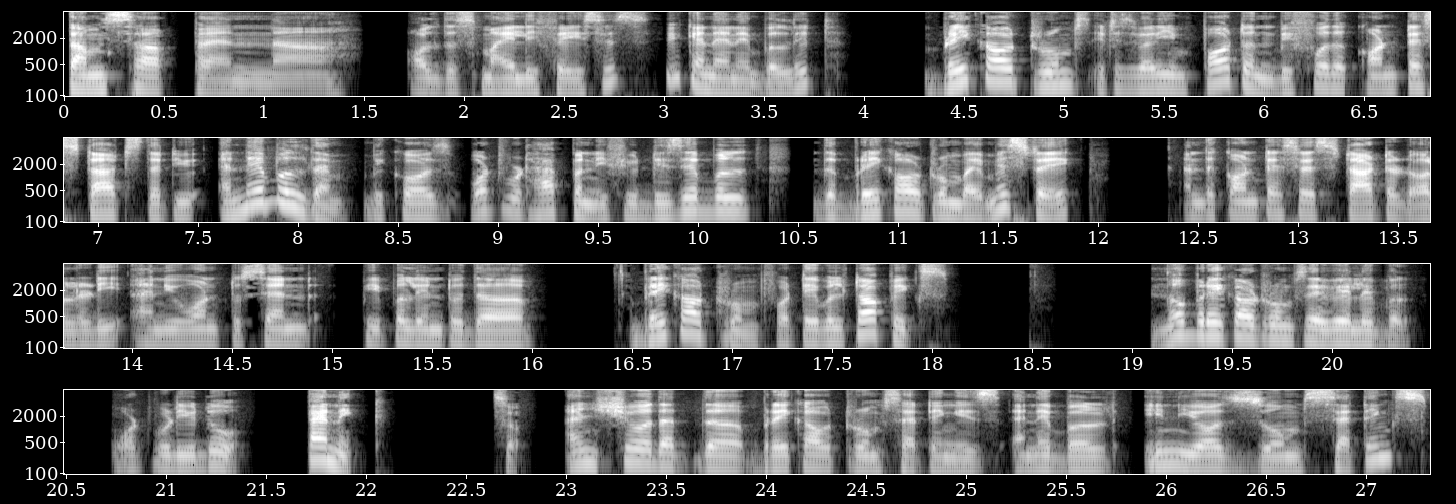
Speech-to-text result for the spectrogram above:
thumbs up and uh, all the smiley faces. You can enable it. Breakout rooms, it is very important before the contest starts that you enable them because what would happen if you disable the breakout room by mistake and the contest has started already and you want to send people into the breakout room for table topics no breakout rooms available, what would you do? Panic. So ensure that the breakout room setting is enabled in your Zoom settings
